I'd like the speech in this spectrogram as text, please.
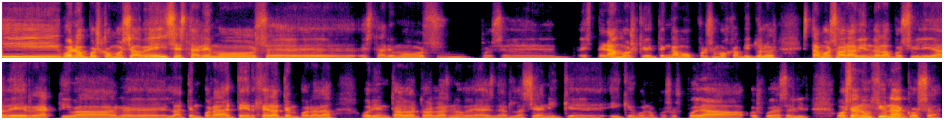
Y bueno, pues como sabéis, estaremos, eh, estaremos, pues eh, esperamos que tengamos próximos capítulos. Estamos ahora viendo la posibilidad de reactivar eh, la temporada, tercera temporada, orientado a todas las novedades de Atlassian y que, y que bueno, pues os pueda, os pueda servir. Os anuncio una cosa,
